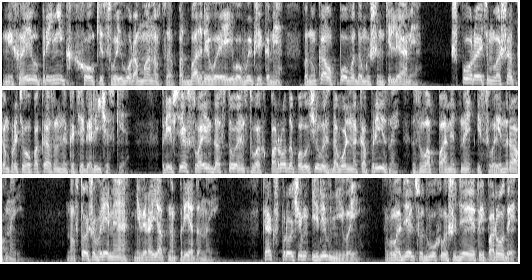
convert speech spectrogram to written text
Михаил приник к холке своего романовца, подбадривая его выкриками, понукал поводом и шинкелями. Шпоры этим лошадкам противопоказаны категорически. При всех своих достоинствах порода получилась довольно капризной, злопамятной и своенравной. Но в то же время невероятно преданной. Как, впрочем, и ревнивой. Владельцу двух лошадей этой породы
